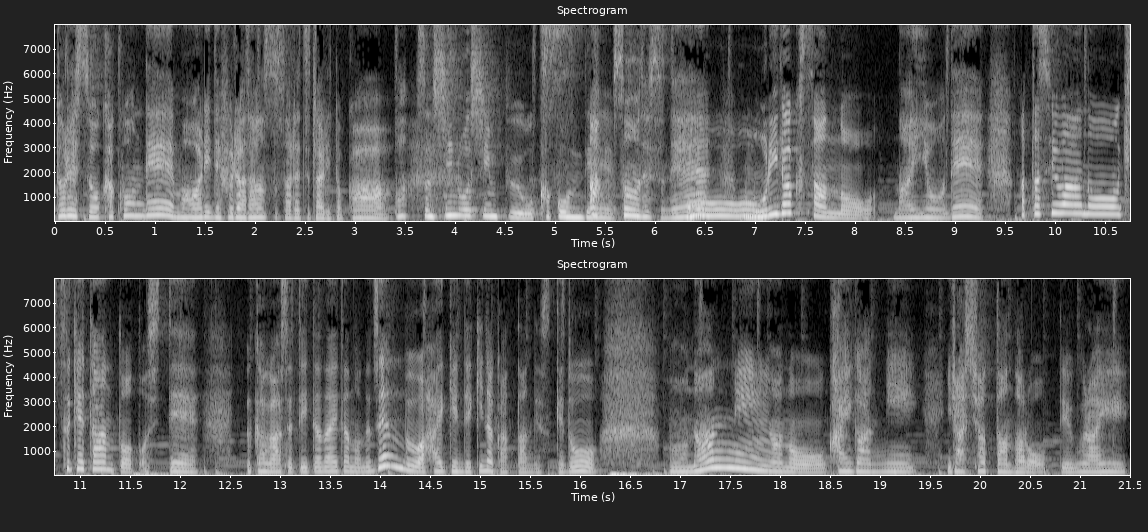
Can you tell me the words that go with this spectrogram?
ドレスを囲んで周りでフラダンスされてたりとか、あ、その新郎新婦を囲んで。あそうですね。盛りだくさんの内容で、私はあの、着付け担当として伺わせていただいたので、全部は拝見できなかったんですけど、もう何人あの、海岸にいらっしゃったんだろうっていうぐらい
